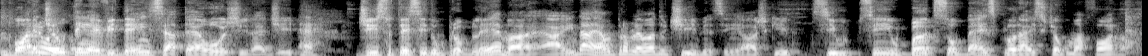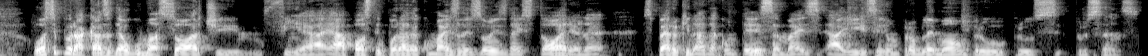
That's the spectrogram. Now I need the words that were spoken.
Embora Pero a gente eu... não tenha evidência até hoje, né, de, é disso ter sido um problema, ainda é um problema do time. Assim, eu acho que se, se o Bucks souber explorar isso de alguma forma, ou se por acaso der alguma sorte, enfim, é a, é a pós-temporada com mais lesões da história, né? Espero que nada aconteça, mas aí seria um problemão pro, pro, pro Suns.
